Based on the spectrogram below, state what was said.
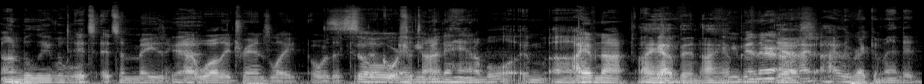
Unbelievable. It's it's amazing Yeah. how well they translate over the, so, the course have of you time. been to Hannibal? Um, uh, I have not. I have been. I have. Have you been there? Yes. I, I highly recommended.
